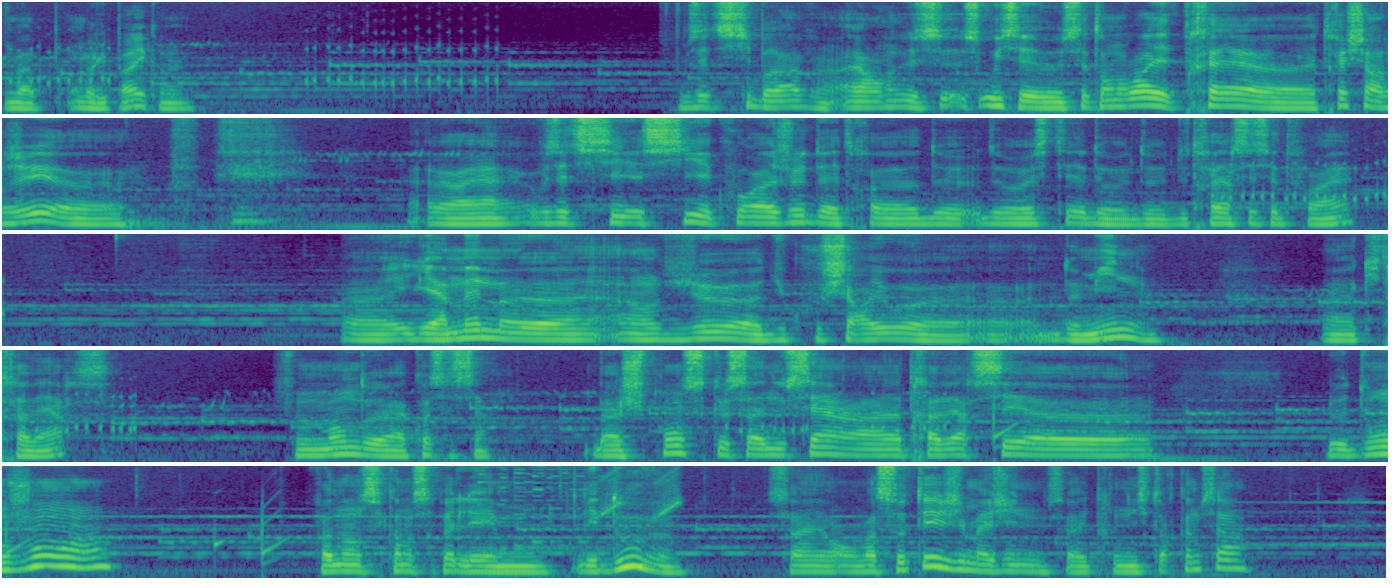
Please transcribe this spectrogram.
On va, on va lui parler quand même. Vous êtes si brave. Alors, oui, cet endroit est très, euh, très chargé. Euh. vous êtes si, si courageux d'être, euh, de, rester, de, traverser cette forêt. il y a même un vieux, du coup, chariot de mine qui traverse. Je me demande à quoi ça sert. Bah, je pense que ça nous sert à traverser le donjon, hein. Enfin non, c'est comment ça s'appelle, les, les douves on va sauter, j'imagine. Ça va être une histoire comme ça.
